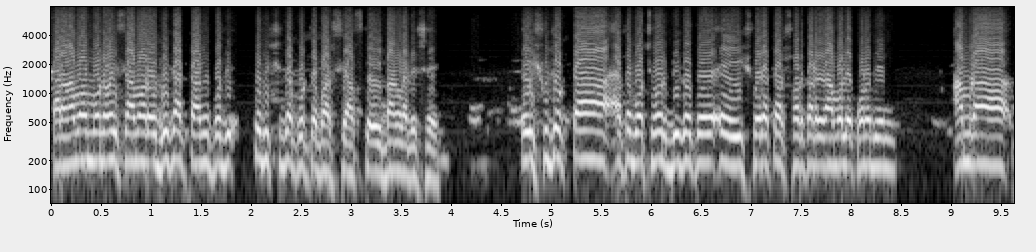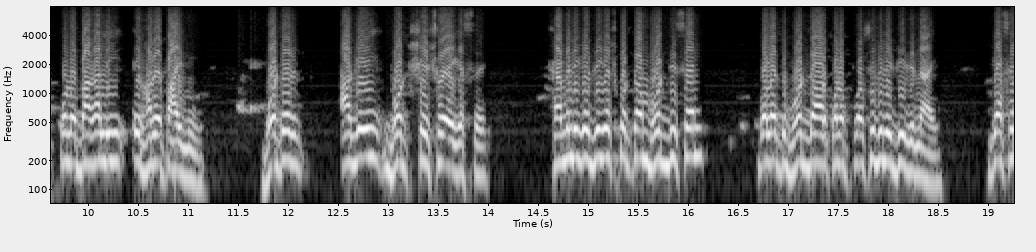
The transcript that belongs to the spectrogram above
কারণ আমার মনে হয়েছে আমার অধিকারটা আমি প্রতি- প্রতিষ্ঠিত করতে পারছি আজকে এই বাংলাদেশে। এই সুযোগটা এত বছর বিগত এই স্বৈরাচার সরকারের আমলে কোনোদিন আমরা কোনো বাঙালি এভাবে পাইনি। ভোটের আগেই ভোট শেষ হয়ে গেছে। ফ্যামিলিকে জিজ্ঞেস করতাম, ভোট দিচ্ছেন বলে তো ভোট দেওয়ার কোনো পসিবিলিটি নাই। গেছে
